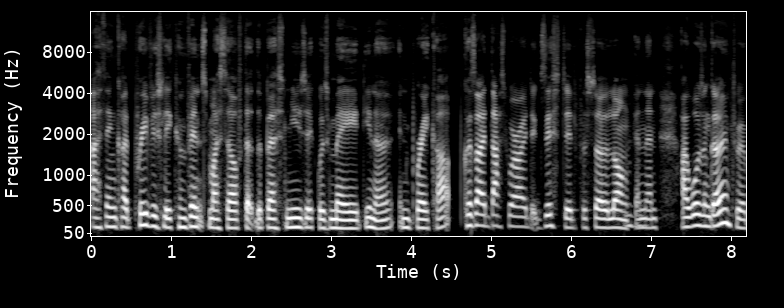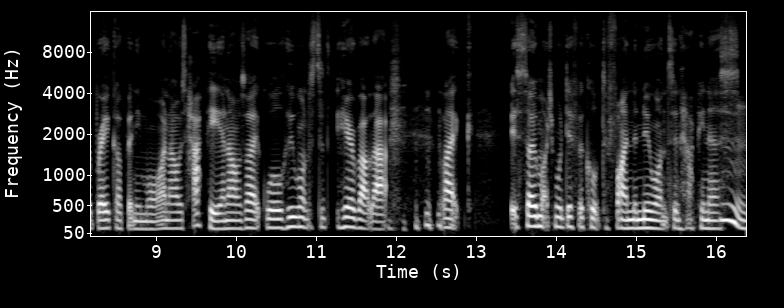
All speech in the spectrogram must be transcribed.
I think I'd previously convinced myself that the best music was made, you know, in breakup because I that's where I'd existed for so long. And mm-hmm. then I wasn't going through a breakup anymore and I was happy and I was like, well, who wants to hear about that? like it's so much more difficult to find the nuance in happiness. Hmm.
